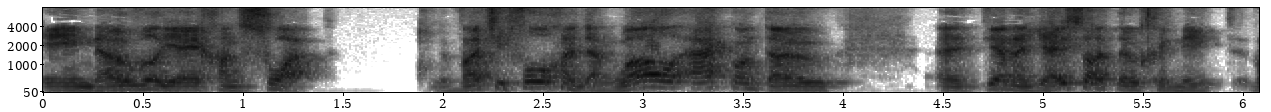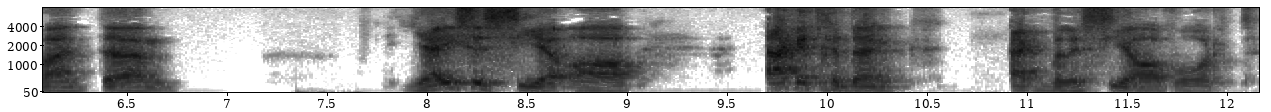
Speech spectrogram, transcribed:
en nou wil jy gaan swat. Wat is die volgende ding? Wel, ek onthou uh, teenoor jy sou dit nou geniet want ehm um, jy's 'n CA. Ek het gedink ek wil 'n CA word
